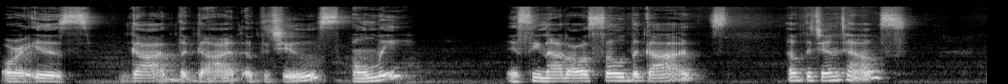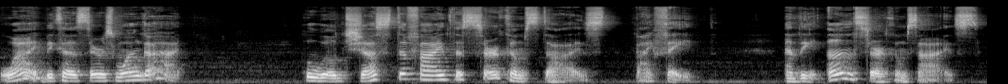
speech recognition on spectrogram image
or is God the God of the Jews only? Is he not also the God of the Gentiles? Why? Because there's one God who will justify the circumcised by faith and the uncircumcised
